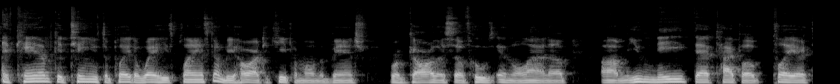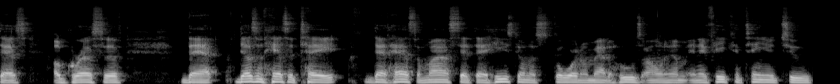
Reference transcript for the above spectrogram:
if Cam continues to play the way he's playing, it's going to be hard to keep him on the bench, regardless of who's in the lineup. Um, you need that type of player that's aggressive, that doesn't hesitate, that has a mindset that he's going to score no matter who's on him. And if he continued to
